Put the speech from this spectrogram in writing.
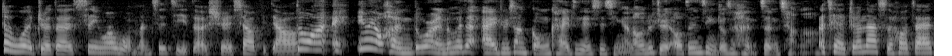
对，我也觉得是因为我们自己的学校比较对啊，哎，因为有很多人都会在 IG 上公开这些事情啊，然后我就觉得哦，这件事情都是很正常啊。而且就那时候在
